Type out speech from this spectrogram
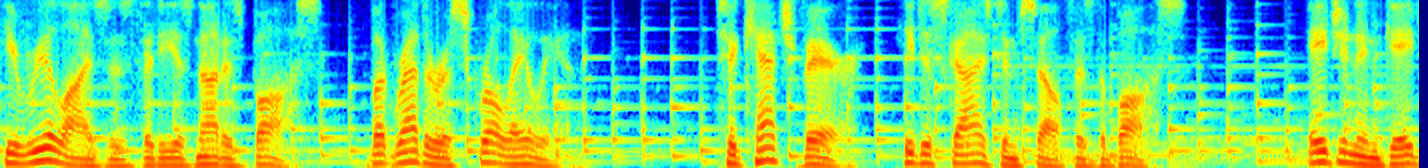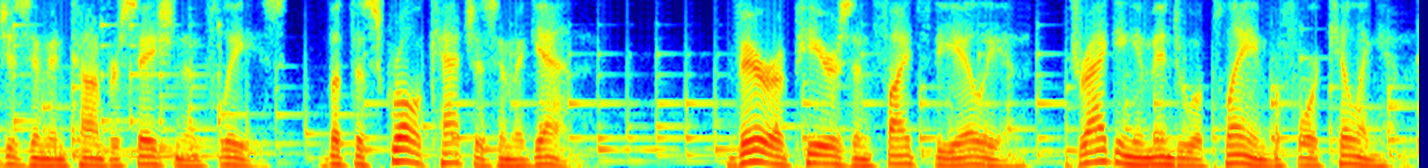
he realizes that he is not his boss, but rather a Skrull alien. To catch Ver, he disguised himself as the boss. Agent engages him in conversation and flees, but the Skrull catches him again. Ver appears and fights the alien, dragging him into a plane before killing him.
